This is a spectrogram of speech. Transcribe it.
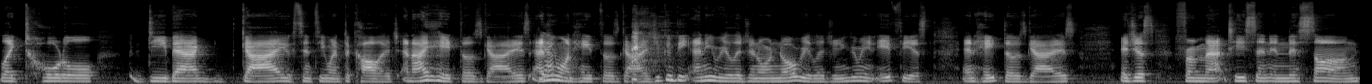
like total d-bag guy since he went to college. And i hate those guys. Anyone hates those guys. You can be any religion or no religion. You can be an atheist and hate those guys it's just from Matt Thiessen in this song,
